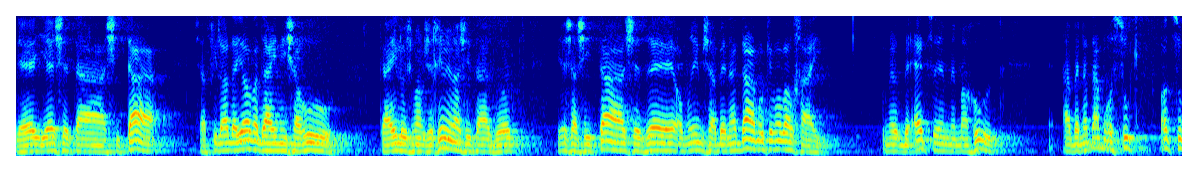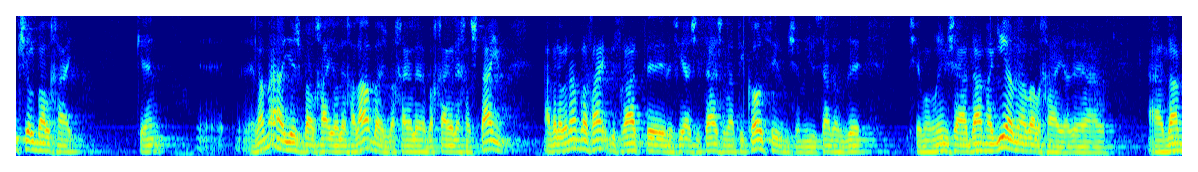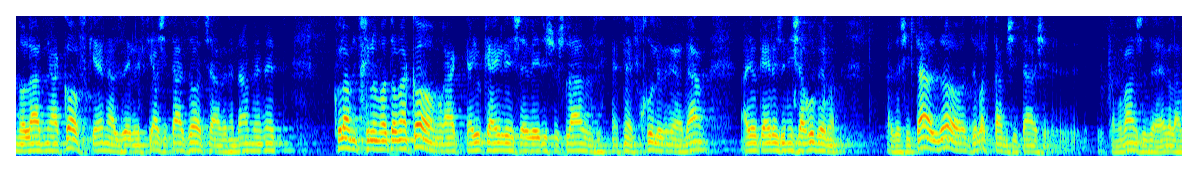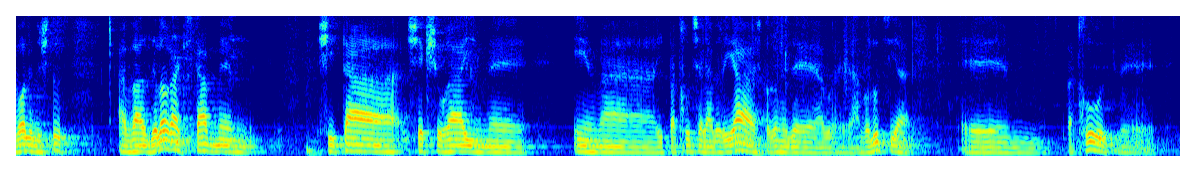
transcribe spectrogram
יש את השיטה, שאפילו עד היום עדיין נשארו כאלו שממשיכים עם השיטה הזאת, יש השיטה שזה אומרים שהבן אדם הוא כמו בעל חי. זאת אומרת, בעצם, במהות, הבן אדם הוא סוג, עוד סוג של בעל חי, כן? למה יש בעל חי הולך על ארבע, יש בעל חי הולך, על שתיים, אבל הבן אדם בעל חי, בפרט אה, לפי השיטה של האפיקורסים, שמיוסד על זה שהם אומרים שהאדם מגיע מהבעל חי, הרי האדם נולד מהקוף, כן? אז לפי השיטה הזאת, שהבן אדם באמת כולם התחילו מאותו מקום, רק היו כאלה שבאיזשהו שלב נהפכו לבני אדם, היו כאלה שנשארו בהם. אז השיטה הזאת, זה לא סתם שיטה, ש... כמובן שזה הבל לבוא לנשטוס, אבל זה לא רק סתם שיטה שקשורה עם, עם ההתפתחות של הבריאה, שקוראים לזה אבולוציה, התפתחות.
